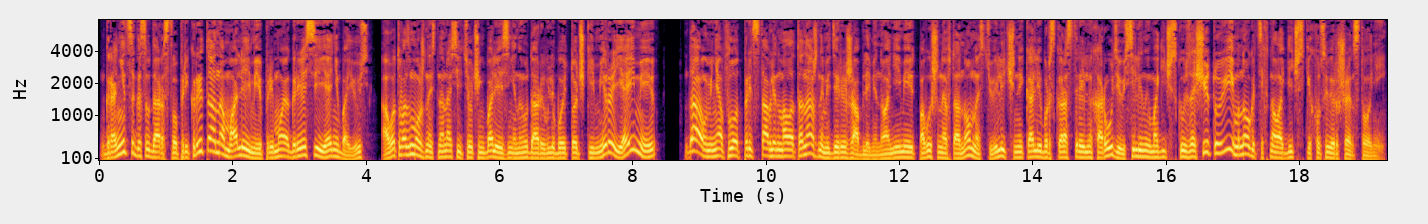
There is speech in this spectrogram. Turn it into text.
Границы государства прикрыты аномалиями, и прямой агрессии я не боюсь. А вот возможность наносить очень болезненные удары в любой точке мира я имею. Да, у меня флот представлен малотоннажными дирижаблями, но они имеют повышенную автономность, увеличенный калибр скорострельных орудий, усиленную магическую защиту и много технологических усовершенствований.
